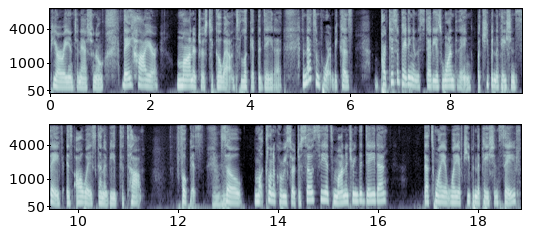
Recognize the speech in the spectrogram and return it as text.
PRA International, they hire monitors to go out and to look at the data. And that's important because participating in the study is one thing, but keeping the patient safe is always going to be the top focus. Mm-hmm. So, clinical research associates monitoring the data. That's one way of keeping the patient safe.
